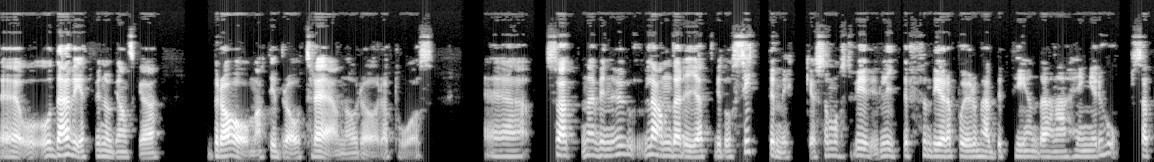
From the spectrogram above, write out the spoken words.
Eh, och, och, där vet vi nog ganska bra om att det är bra att träna och röra på oss. Eh, så att när vi nu landar i att vi då sitter mycket så måste vi lite fundera på hur de här beteendena hänger ihop. Så att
